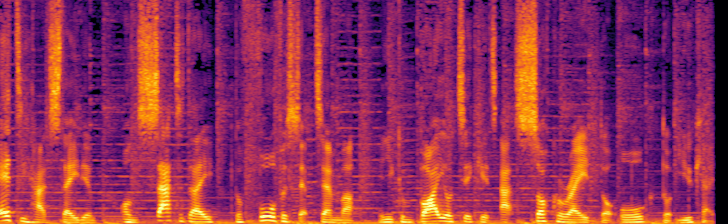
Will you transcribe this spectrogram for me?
Etihad Stadium on Saturday, the 4th of September, and you can buy your tickets at socceraid.org.uk.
